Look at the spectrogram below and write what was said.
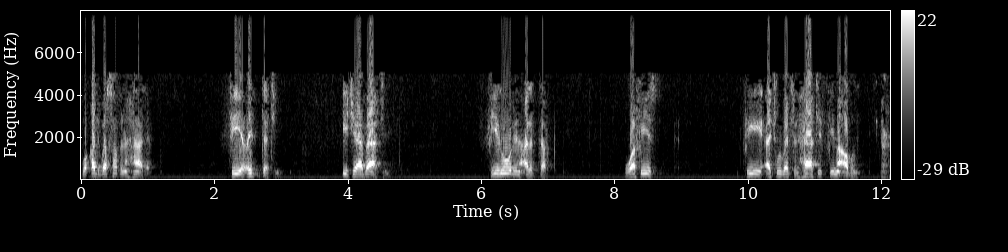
وقد بسطنا هذا في عدة إجابات في نور على الدرب وفي في أجوبة الهاتف فيما أظن نعم.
